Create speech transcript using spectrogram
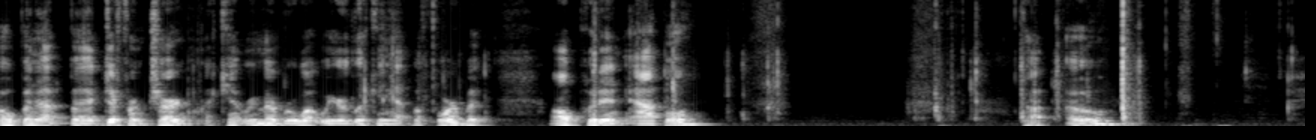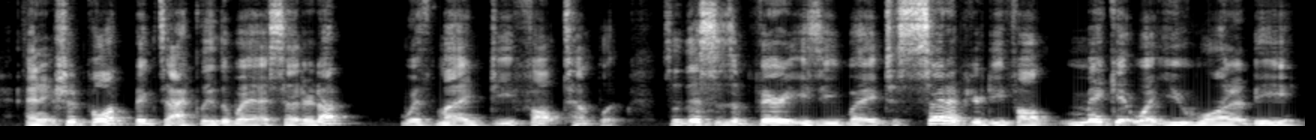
open up a different chart. I can't remember what we were looking at before, but I'll put in apple.o and it should pull up exactly the way I set it up with my default template. So this is a very easy way to set up your default, make it what you want to be.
